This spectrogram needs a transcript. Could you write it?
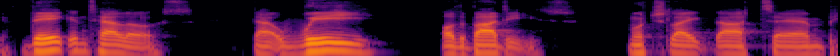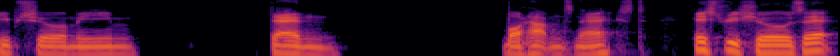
if they can tell us that we are the baddies, much like that um, peep show meme, then what happens next? History shows it.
